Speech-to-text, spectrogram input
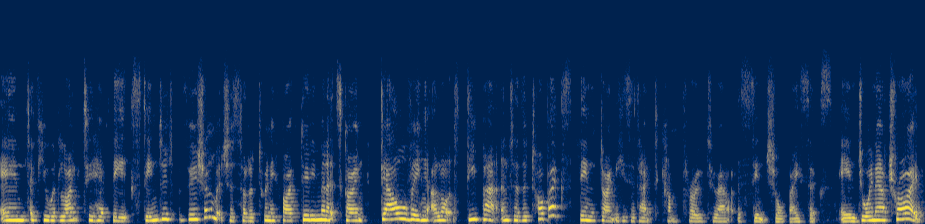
And if you would like to have the extended version, which is sort of 25, 30 minutes going delving a lot deeper into the topics, then don't hesitate to come through to our essential basics and join our tribe.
